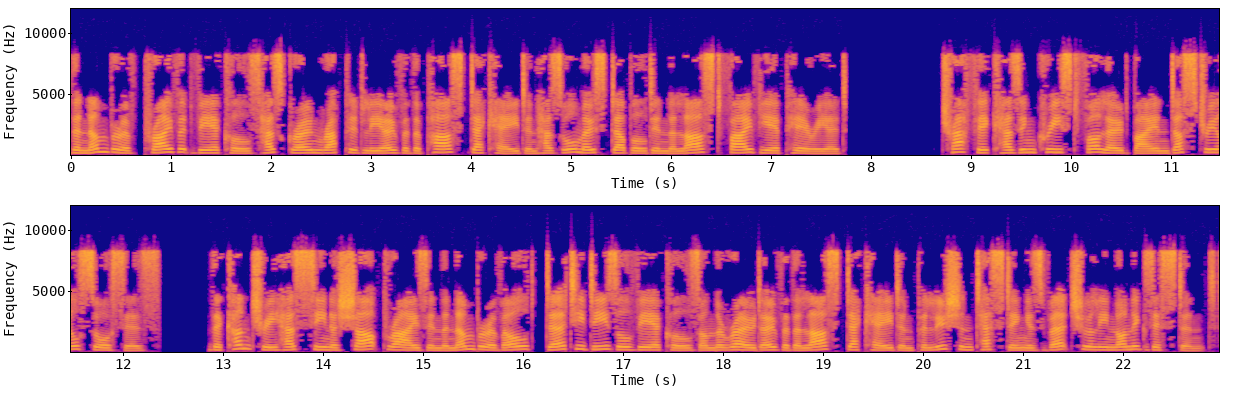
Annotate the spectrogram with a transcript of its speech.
The number of private vehicles has grown rapidly over the past decade and has almost doubled in the last five-year period. Traffic has increased followed by industrial sources. The country has seen a sharp rise in the number of old, dirty diesel vehicles on the road over the last decade and pollution testing is virtually non-existent.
